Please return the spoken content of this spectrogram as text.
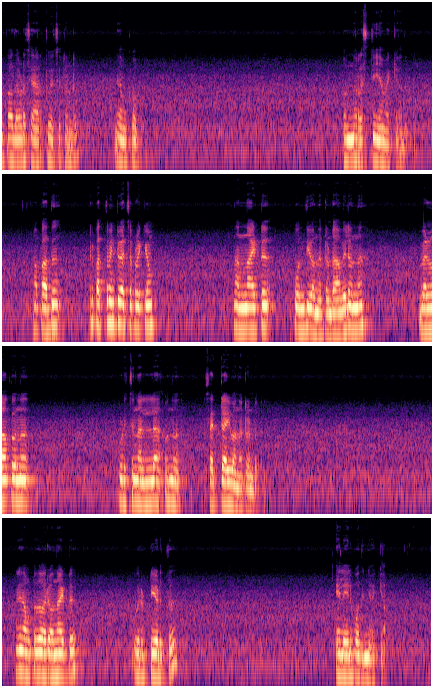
അപ്പോൾ അതവിടെ ചേർത്ത് വെച്ചിട്ടുണ്ട്. ഇനി നമുക്ക് ഒന്ന് റെസ്റ്റ് ചെയ്യാൻ വെക്കാം അത്. അപ്പോൾ അത് ഒരു പത്ത് മിനിറ്റ് വെച്ചപ്പോഴേക്കും നന്നായിട്ട് പൊന്തി വന്നിട്ടുണ്ട്. അവലൊന്ന് വെള്ളമൊക്കെ ഒന്ന് കുടിച്ച് നല്ല ഒന്ന് സെറ്റായി വന്നിട്ടുണ്ട്. ഇനി നമുക്കിത് ഓരോന്നായിട്ട് ഉരുട്ടിയെടുത്ത് ഇലയിൽ പൊതിഞ്ഞ് വെക്കാം.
